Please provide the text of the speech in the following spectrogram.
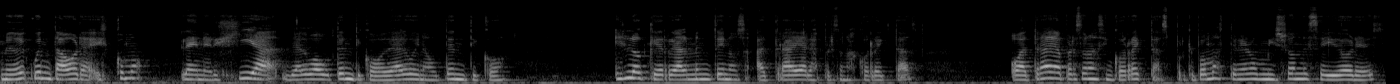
me doy cuenta ahora es cómo la energía de algo auténtico o de algo inauténtico es lo que realmente nos atrae a las personas correctas o atrae a personas incorrectas, porque podemos tener un millón de seguidores,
